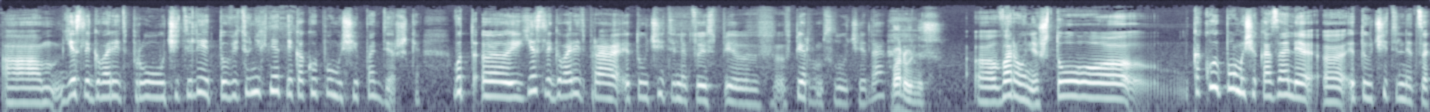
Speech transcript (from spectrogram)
э, если говорить про учителей, то ведь у них нет никакой помощи и поддержки. Вот э, если говорить про эту учительницу из, в первом случае, да. Воронеж. Э, Воронеж, то какую помощь оказали э, этой учительнице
